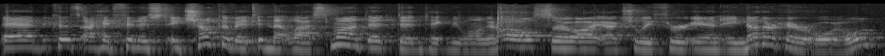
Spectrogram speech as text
And because I had finished a chunk of it in that last month, it didn't take me long at all, so I actually threw in another hair oil.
